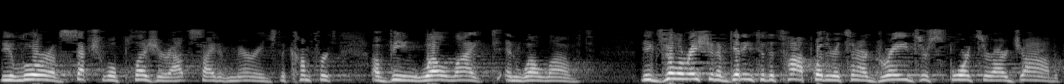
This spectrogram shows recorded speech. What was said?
the allure of sexual pleasure outside of marriage, the comfort of being well liked and well loved, the exhilaration of getting to the top, whether it's in our grades or sports or our job,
